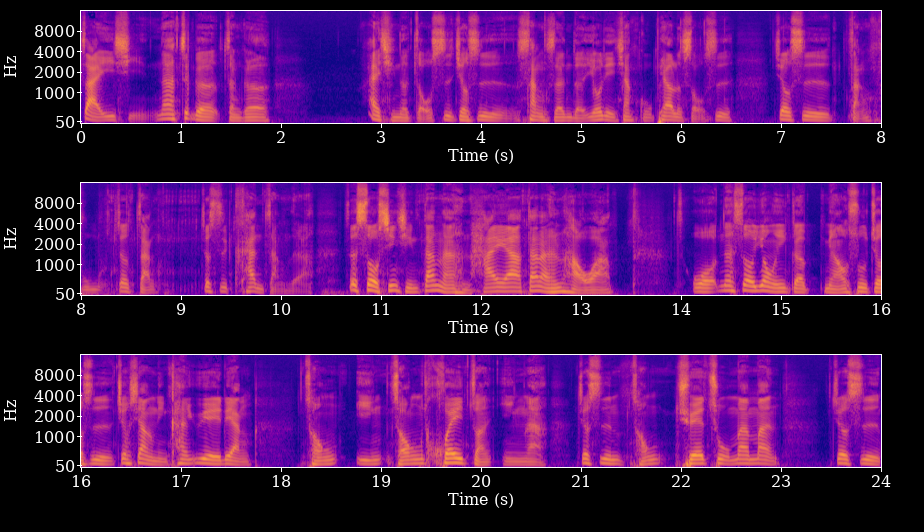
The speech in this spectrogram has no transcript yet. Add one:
在一起，那这个整个爱情的走势就是上升的，有点像股票的走势，就是涨幅就涨，就是看涨的啦。这时候心情当然很嗨啊，当然很好啊。我那时候用一个描述，就是就像你看月亮从阴从亏转盈啦，就是从缺处慢慢就是。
